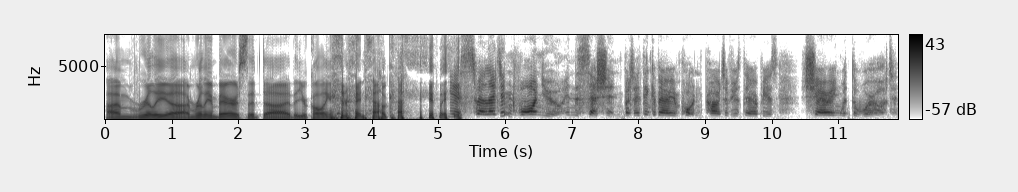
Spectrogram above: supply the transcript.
I'm really, uh, I'm really embarrassed that uh, that you're calling in right now, Kylie. Yes, well, I didn't warn you in the session, but I think a very important part of your therapy is sharing with the world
